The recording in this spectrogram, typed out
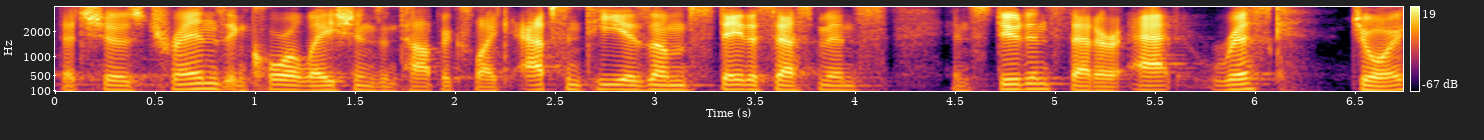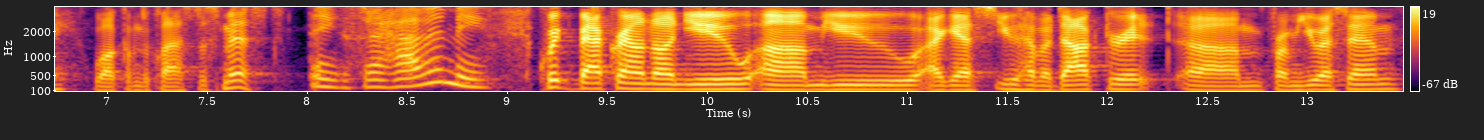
that shows trends and correlations in topics like absenteeism, state assessments, and students that are at risk. Joy, welcome to Class Dismissed. Thanks for having me. Quick background on you. Um, you, I guess, you have a doctorate um, from USM,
